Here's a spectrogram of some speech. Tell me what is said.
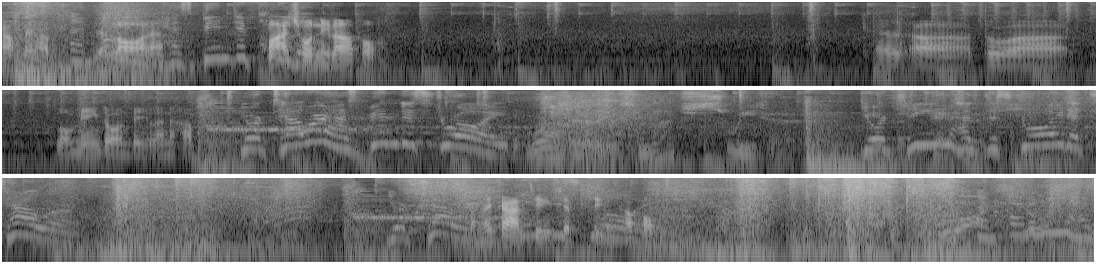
กลับเลยครับ An อย่ารอ enemy นะ has been ขวาชนอี defeated. กแล้วครับผมแค่เอ่อตัวโรมมิ่งโดนไปอีกแล้วนะครับ Your tower has been destroyed. Water is much sweeter. Your in the team has desert. destroyed a tower. Your tower สถาน has การณ์ been จริงเจ็บจริงครับผม An enemy has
